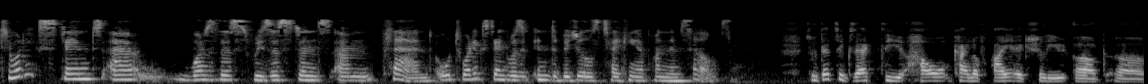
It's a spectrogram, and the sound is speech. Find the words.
To what extent uh, was this resistance um, planned, or to what extent was it individuals taking upon themselves? So that's exactly how kind of I actually uh, uh,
